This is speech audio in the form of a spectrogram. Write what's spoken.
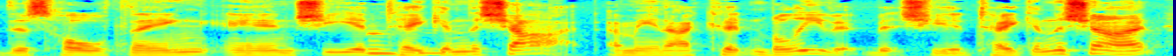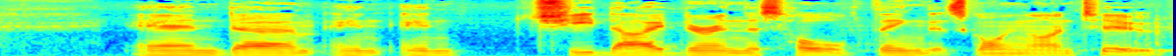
this whole thing, and she had mm-hmm. taken the shot. I mean, I couldn't believe it, but she had taken the shot, and um, and and she died during this whole thing that's going on too.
